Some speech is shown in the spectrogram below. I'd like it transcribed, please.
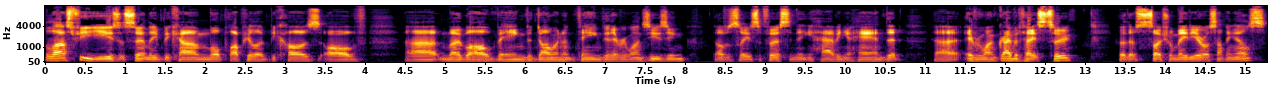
the last few years, it's certainly become more popular because of uh, mobile being the dominant thing that everyone's using. Obviously, it's the first thing that you have in your hand that uh, everyone gravitates to, whether it's social media or something else.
